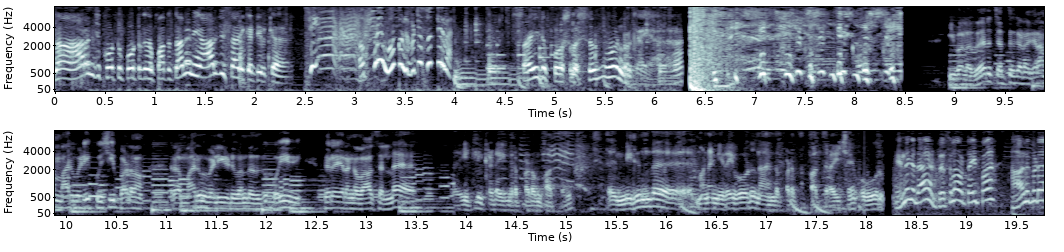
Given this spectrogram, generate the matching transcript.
நான் ஆரஞ்சு கோட்டு போட்டுக்கிறத பார்த்துட்டாலே நீ ஆரஞ்சு சாரி கட்டியிருக்க. சைடு இருக்கையா? இவள வேற செத்து கிடக்குற மறுபடி குஷி படம் மறு வெளியீடு வந்ததுக்கு போய் திரையரங்க வாசல்ல இட்லி கடைங்கிற படம் பார்த்தேன். மிகுந்த மன நிறைவோடு நான் இந்த படத்தை பார்த்து ரயிச்சேன் ஒவ்வொரு என்னங்கடா ட்ரெஸ்லாம் ஒரு டைப்பா ஆளு கூட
